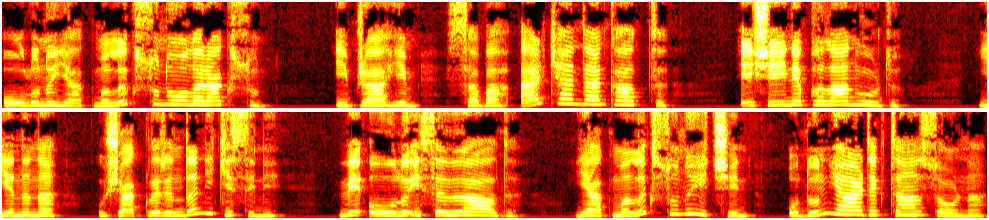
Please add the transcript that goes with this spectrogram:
oğlunu yakmalık sunu olarak sun. İbrahim sabah erkenden kalktı. Eşeğine palan vurdu. Yanına uşaklarından ikisini ve oğlu İsa'yı aldı. Yakmalık sunu için odun yardıktan sonra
